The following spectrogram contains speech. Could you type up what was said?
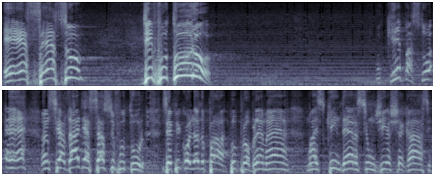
é excesso de futuro. O que, pastor? É, ansiedade é excesso de futuro. Você fica olhando para o pro problema, é, mas quem dera se um dia chegasse,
